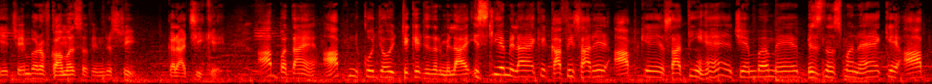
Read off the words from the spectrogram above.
ये chamber of commerce of industry Karachi के। आप बताएँ आपको जो टिकट इधर मिला है इसलिए मिला है कि काफ़ी सारे आपके साथी हैं चेंबर में बिजनेसमैन हैं कि आप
